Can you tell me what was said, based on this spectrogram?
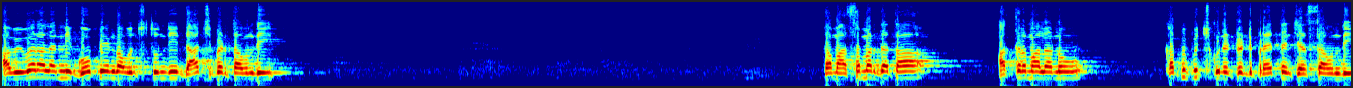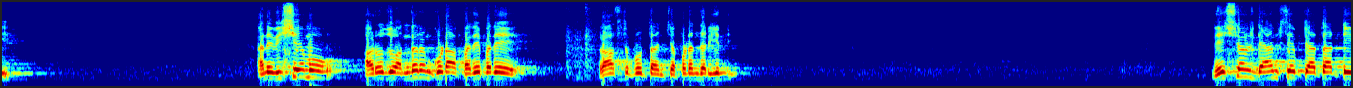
ఆ వివరాలన్నీ గోప్యంగా ఉంచుతుంది దాచిపెడతా ఉంది. తమ అసమర్థత అక్రమాలను కప్పిపుచ్చుకునేటువంటి ప్రయత్నం చేస్తూ ఉంది. అనే విషయము ఆ రోజు అందరం కూడా పదే పదే రాష్ట్ర ప్రభుత్వాన్ని చెప్పడం జరిగింది. నేషనల్ డ్యామ్ సేఫ్టీ అథారిటీ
